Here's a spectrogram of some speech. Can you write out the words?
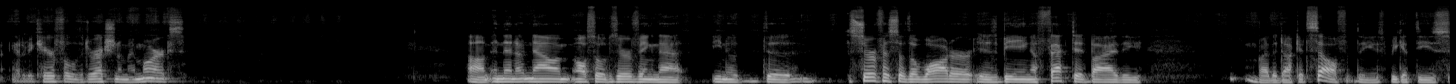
I got to be careful of the direction of my marks. Um, and then now I'm also observing that you know the surface of the water is being affected by the by the duck itself. These we get these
